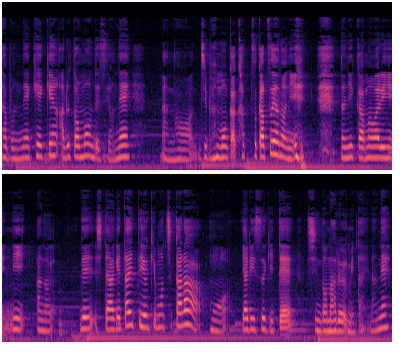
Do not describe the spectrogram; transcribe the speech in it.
多分ね経験あると思うんですよね。あの自分もがカツカツやのに 何か周りにあのでしてあげたいっていう気持ちからもうやりすぎてしんどなるみたいなね。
